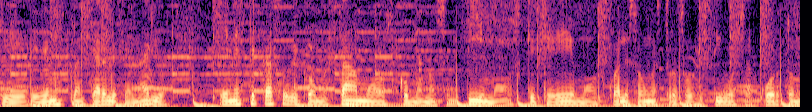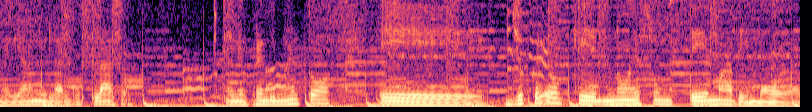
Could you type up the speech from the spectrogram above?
que debemos plantear el escenario, en este caso de cómo estamos, cómo nos sentimos, qué queremos, cuáles son nuestros objetivos a corto, mediano y largo plazo. El emprendimiento eh, yo creo que no es un tema de moda,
